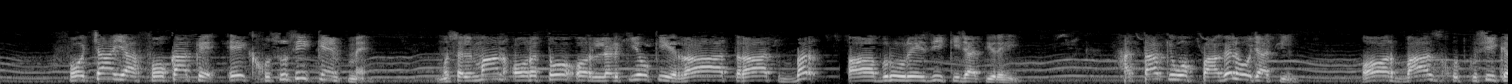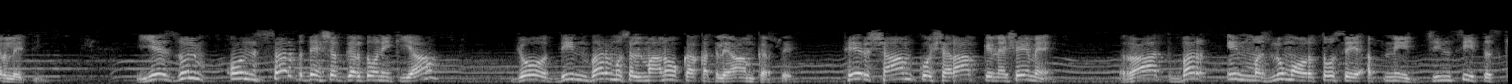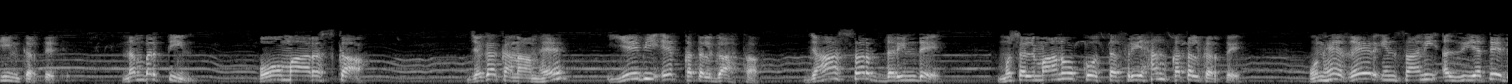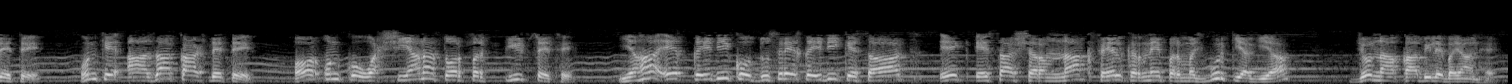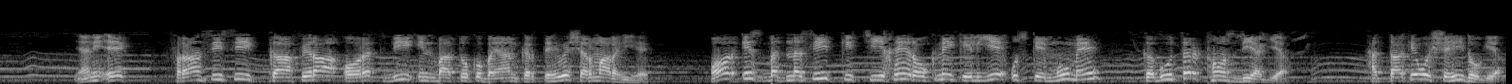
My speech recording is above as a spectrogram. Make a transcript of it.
فوچا یا فوکا کے ایک خصوصی کیمپ میں مسلمان عورتوں اور لڑکیوں کی رات رات بر آبرو ریزی کی جاتی رہی، حتیٰ کہ وہ پاگل ہو جاتی اور بعض خودکشی کر لیتی۔ یہ ظلم ان سرب دہشت گردوں نے کیا جو دن بھر مسلمانوں کا قتل عام کرتے۔ پھر شام کو شراب کے نشے میں رات بھر ان مظلوم عورتوں سے اپنی جنسی تسکین کرتے تھے۔ نمبر تین، اومارسکا، جگہ کا نام ہے، یہ بھی ایک قتل گاہ تھا، جہاں سرب درندے مسلمانوں کو تفریحاً قتل کرتے، انہیں غیر انسانی اذیتیں دیتے، ان کے اعضا کاٹ دیتے اور ان کو وحشیانہ طور پر پیٹتے تھے۔ یہاں ایک قیدی کو دوسرے قیدی کے ساتھ ایک ایسا شرمناک فیل کرنے پر مجبور کیا گیا جو ناقابل بیان ہے۔ یعنی ایک فرانسیسی کافرہ عورت بھی ان باتوں کو بیان کرتے ہوئے شرما رہی ہے اور اس بد نصیب کی چیخیں روکنے کے لیے اس کے منہ میں کبوتر ٹھونس دیا گیا، حتیٰ کہ وہ شہید ہو گیا۔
